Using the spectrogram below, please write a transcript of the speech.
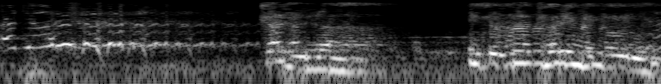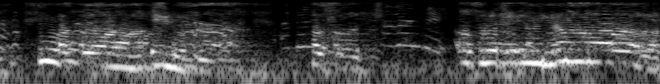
أرجعوني. كلا إنها كلمة هو قائلها أخرج. أخرج إلى النار.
